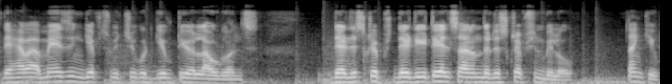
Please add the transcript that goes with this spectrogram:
They have amazing gifts which you could give to your loved ones. Their description, their details are in the description below. Thank you.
